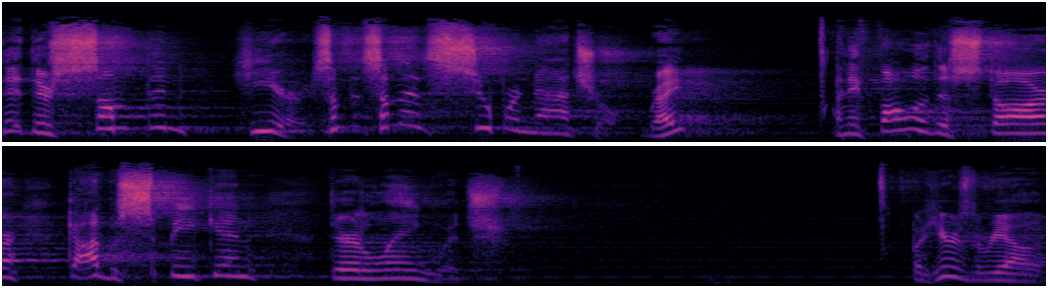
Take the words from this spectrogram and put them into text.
that there's something here, something, something that's supernatural, right? And they followed the star. God was speaking their language. But here's the reality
